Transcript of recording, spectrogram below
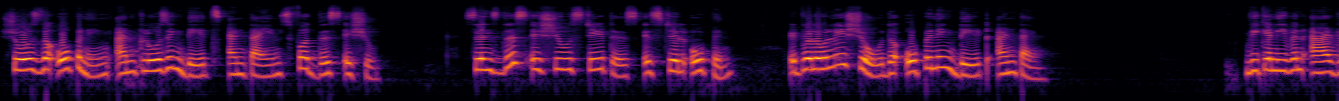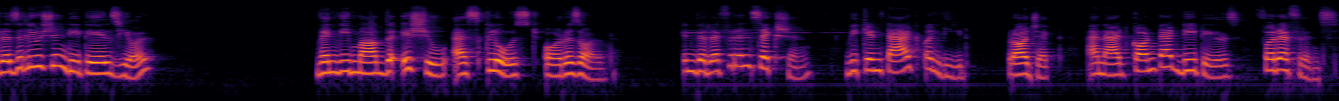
shows the opening and closing dates and times for this issue. Since this issue's status is still open, it will only show the opening date and time. We can even add resolution details here. when we mark the issue as closed or resolved. In the reference section, we can tag a lead, project and add contact details for reference.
